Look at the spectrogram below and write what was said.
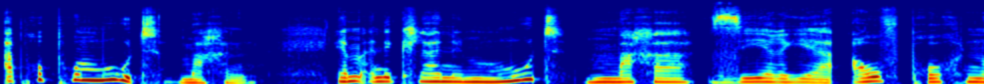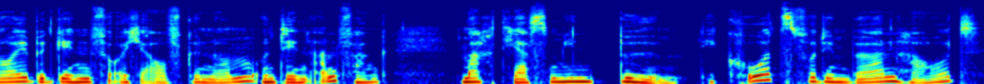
Apropos Mut machen. Wir haben eine kleine Mutmacher-Serie Aufbruch Neubeginn für euch aufgenommen und den Anfang macht Jasmin Böhm, die kurz vor dem Burnout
